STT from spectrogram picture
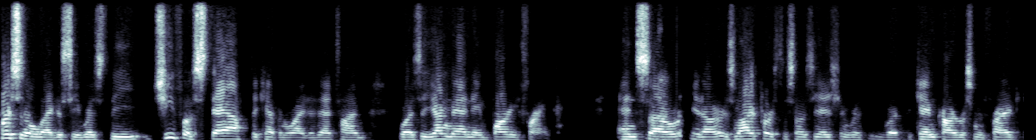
personal legacy, was the chief of staff to Kevin White at that time was a young man named Barney Frank. And so, you know, it was my first association with what became Congressman Frank,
